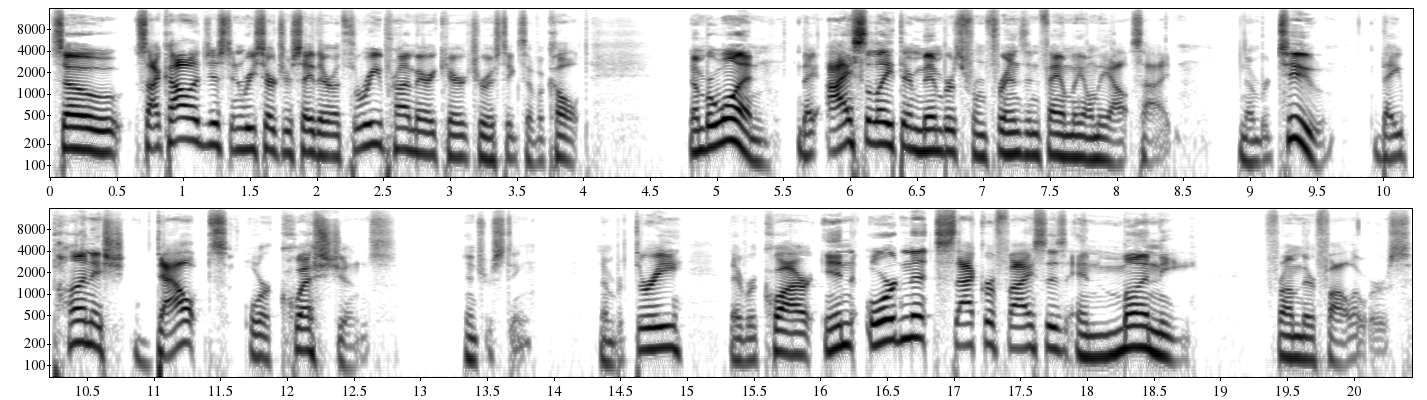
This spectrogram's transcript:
So, psychologists and researchers say there are three primary characteristics of a cult. Number one, they isolate their members from friends and family on the outside. Number two, they punish doubts or questions. Interesting. Number three, they require inordinate sacrifices and money from their followers.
